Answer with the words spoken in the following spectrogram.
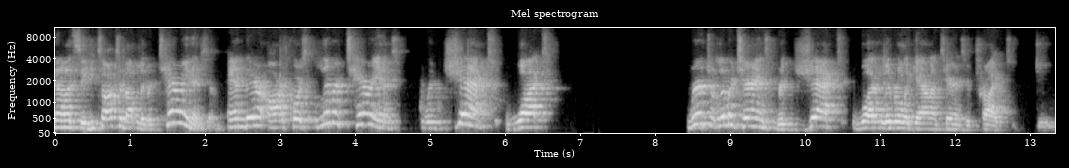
now, let's see, he talks about libertarianism, and there are, of course, libertarians reject what libertarians reject what liberal egalitarians have tried to do.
